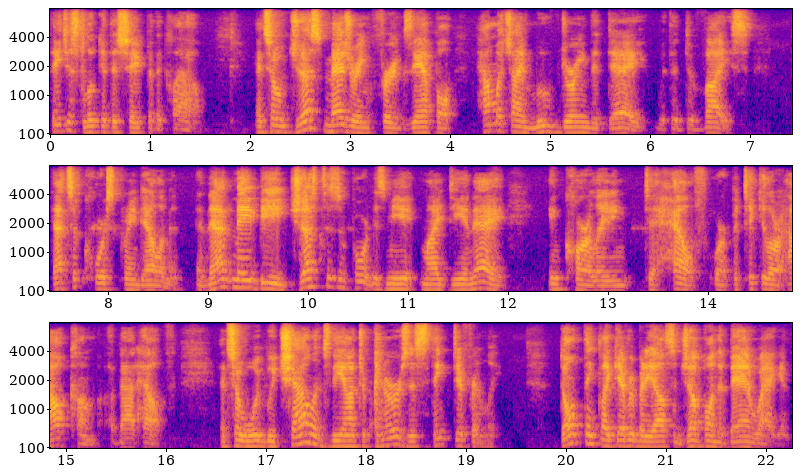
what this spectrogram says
They just look at the shape of the cloud. And so just measuring, for example, how much I move during the day with a device, that's a coarse-grained element. And that may be just as important as me, my DNA in correlating to health or a particular outcome about health. And so what we challenge the entrepreneurs is think differently. Don't think like everybody else and jump on the bandwagon.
